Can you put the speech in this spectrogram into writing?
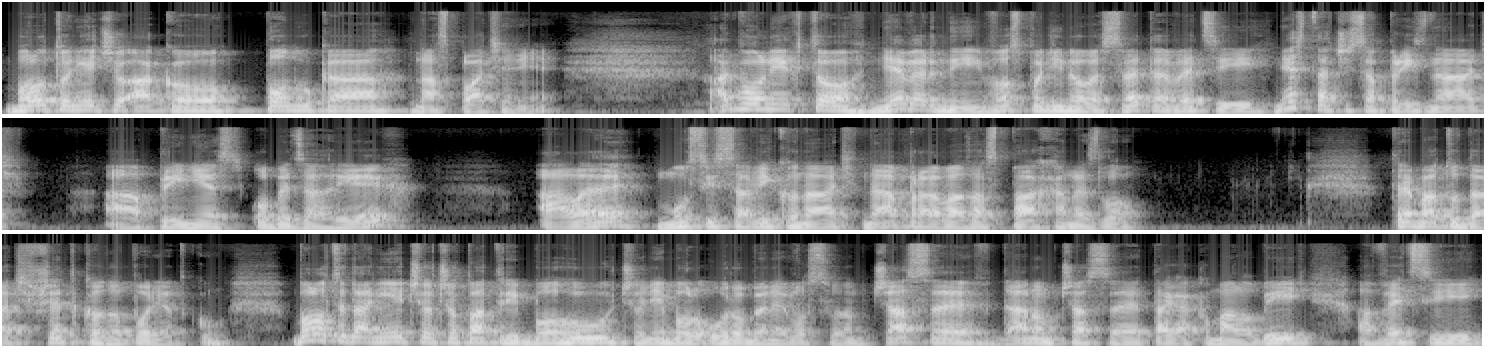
Bolo to niečo ako ponuka na splatenie. Ak bol niekto neverný v hospodinové sveté veci, nestačí sa priznať a priniesť obec za hriech, ale musí sa vykonať náprava za spáchané zlo. Treba tu dať všetko do poriadku. Bolo teda niečo, čo patrí Bohu, čo nebolo urobené vo svojom čase, v danom čase, tak ako malo byť a veci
